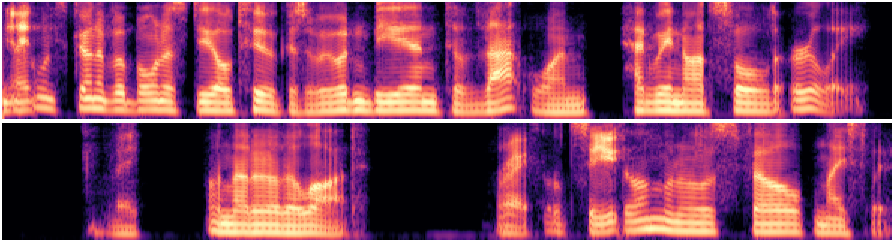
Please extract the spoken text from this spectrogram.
that one's kind of a bonus deal too because we wouldn't be into that one had we not sold early Right. on that other lot. Right. So So you, dominoes fell nicely.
